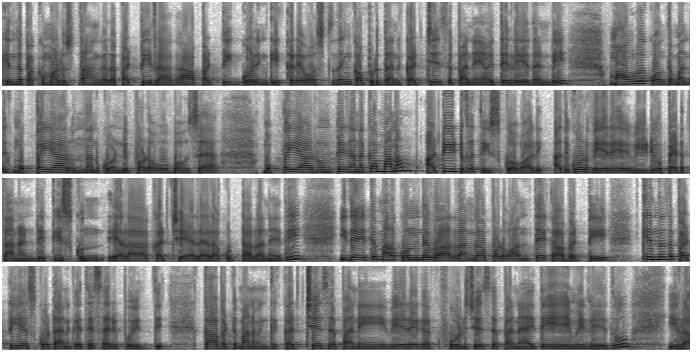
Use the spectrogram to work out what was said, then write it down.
కింద పక్క మడుస్తాం కదా పట్టీలాగా. ఆ పట్టీకి కూడా ఇంక ఇక్కడే వస్తుంది. ఇంక అప్పుడు దాన్ని కట్ చేసే పని అయితే లేదండి. మామూలుగా కొంతమందికి ముప్పై ఆరు ఉందనుకోండి పొడవు బహుశా. ముప్పై ఆరు ఉంటే కనుక మనం అటు ఇటుగా తీసుకోవాలి. అది కూడా వేరే వీడియో పెడతానండి. తీసుకు ఎలా కట్ చేయాలి ఎలా కుట్టాలనేది. ఇదైతే మనకు ఉంది లంగా పొడవు అంతే కాబట్టి కిందతో పట్టి వేసుకోవడానికి అయితే సరిపోయిద్ది. కాబట్టి మనం ఇంకా కట్ చేసే పని వేరేగా ఫోల్డ్ చేసే పని అయితే ఏమీ లేదు. ఇలా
